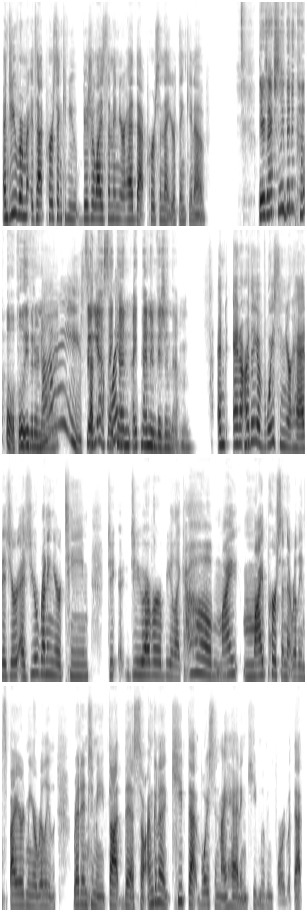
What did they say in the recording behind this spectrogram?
And do you remember is that person can you visualize them in your head that person that you're thinking of? There's actually been a couple, believe it or not. Nice. So That's yes, I can I can envision them. And and are they a voice in your head as you're as you're running your team? Do, do you ever be like, oh, my my person that really inspired me or really read into me thought this, so I'm gonna keep that voice in my head and keep moving forward with that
